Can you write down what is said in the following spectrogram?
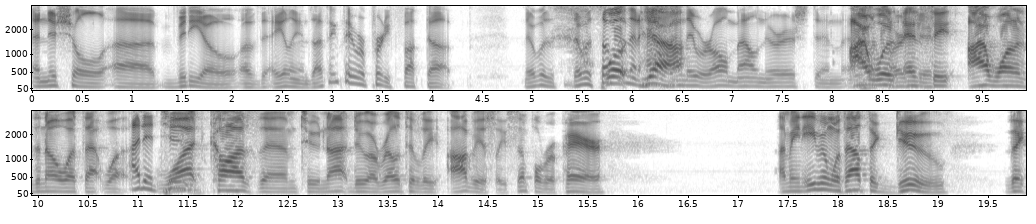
initial uh, video of the aliens, I think they were pretty fucked up. There was there was something Well, that yeah. happened. They were all malnourished and, and I would, and see, I wanted to know what that was. I did too. What caused them to not do a relatively obviously simple repair? I mean, even without the goo, the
